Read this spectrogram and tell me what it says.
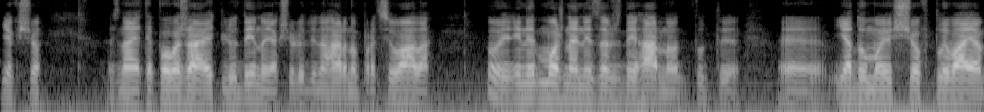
якщо знаєте, поважають людину, якщо людина гарно працювала. Ну, і не, можна і не завжди гарно. Тут, е, е, я думаю, що впливає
